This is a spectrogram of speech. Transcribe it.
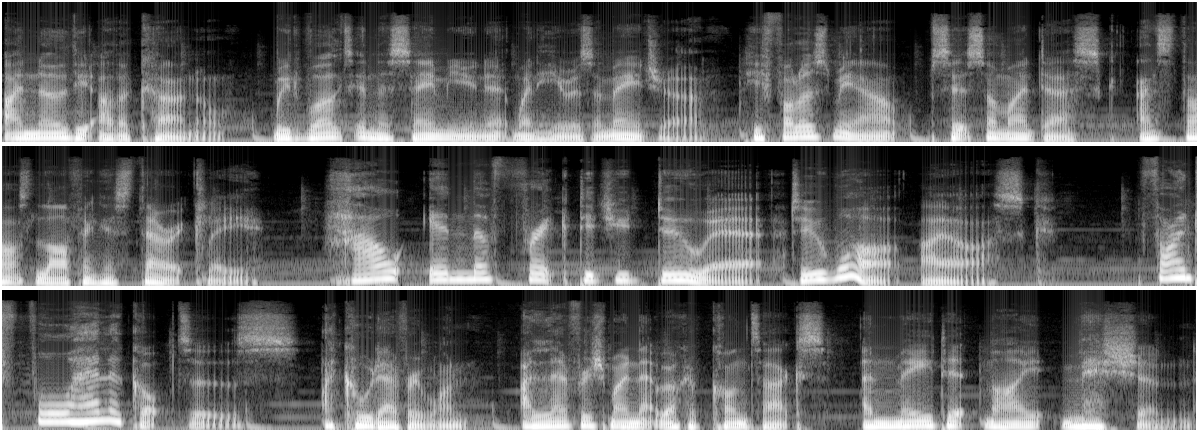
I know the other colonel. We'd worked in the same unit when he was a major. He follows me out, sits on my desk, and starts laughing hysterically. How in the frick did you do it? Do what? I ask. Find four helicopters. I called everyone. I leveraged my network of contacts and made it my mission.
